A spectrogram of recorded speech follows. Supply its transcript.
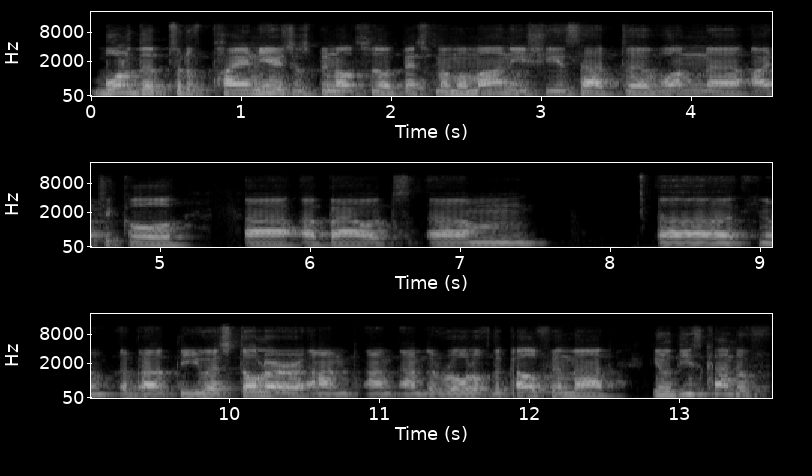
one of the sort of pioneers has been also Bessma Momani. She's had uh, one uh, article uh, about. Um, uh, you know, about the U.S. dollar and, and and the role of the Gulf in that. You know, these kind of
